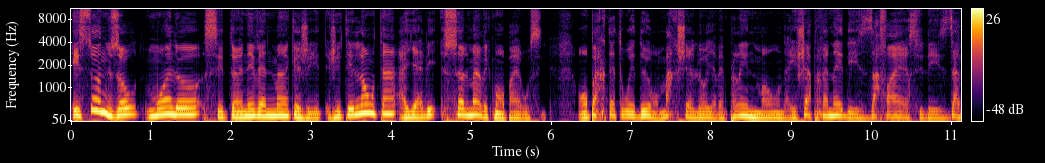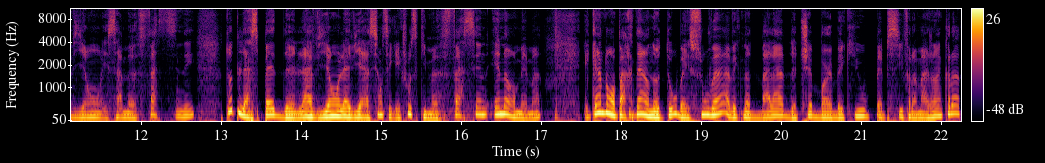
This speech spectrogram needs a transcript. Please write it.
Et ça, nous autres, moi, là, c'est un événement que j'ai j'ai été longtemps à y aller seulement avec mon père aussi. On partait tous les deux, on marchait là, il y avait plein de monde. Et j'apprenais des affaires sur des avions et ça me fascinait. Tout l'aspect de l'avion, l'aviation, c'est quelque chose qui me fascine énormément. Et quand on partait en auto, bien souvent, avec notre balade de chip barbecue, Pepsi, fromage en crotte,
